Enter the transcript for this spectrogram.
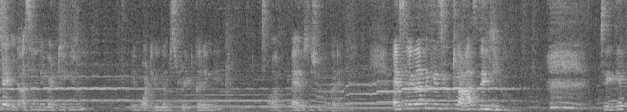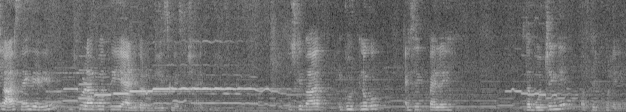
दंडासन में बैठेंगे हम। अपनी बॉडी एकदम स्ट्रेट करेंगे और पैरों से शुरू करेंगे। ऐसा लग रहा है मैं किसी को क्लास दे रही हूँ। ठीक है क्लास नहीं दे रही हूँ। थोड़ा बहुत ही ऐड करूँगी इसमें से शायद। उसके बाद घुटनों को ऐसे पहले दबोचेंगे और फिर खोलेंगे।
